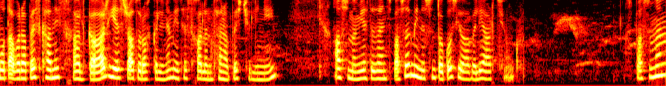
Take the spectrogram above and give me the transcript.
մոտավորապես քանի սխալ կար։ Ես շատ ուրախ կլինեմ, եթե սխալ ընդհանրապես չլինի։ Ասում եմ, ես դեզայն սպասում եմ 90% եւ ավելի արդյունք։ Սպասում եմ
